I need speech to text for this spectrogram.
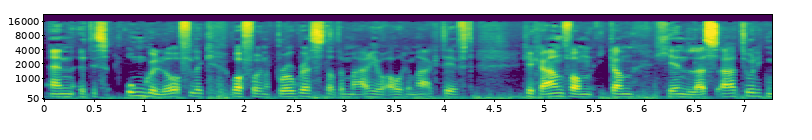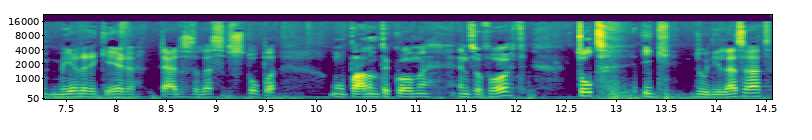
En het is ongelooflijk wat voor een progress dat de Mario al gemaakt heeft. Gegaan van ik kan geen les uitdoen, ik moet meerdere keren tijdens de les stoppen om op adem te komen enzovoort. Tot ik doe die les uit.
